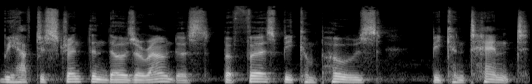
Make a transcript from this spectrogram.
we have to strengthen those around us, but first be composed, be content,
